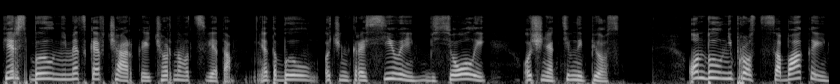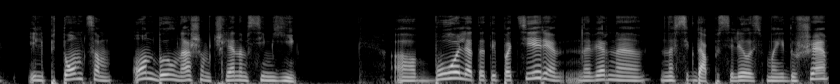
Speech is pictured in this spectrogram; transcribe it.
Ферзь был немецкой овчаркой черного цвета. Это был очень красивый, веселый, очень активный пес. Он был не просто собакой или питомцем, он был нашим членом семьи. А, боль от этой потери, наверное, навсегда поселилась в моей душе,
